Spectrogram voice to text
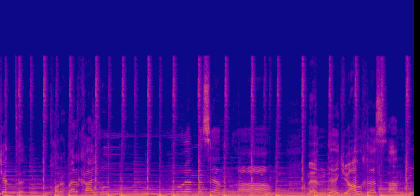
ketdi Qora bir sen ham. Mendek yolg'izsan gulum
